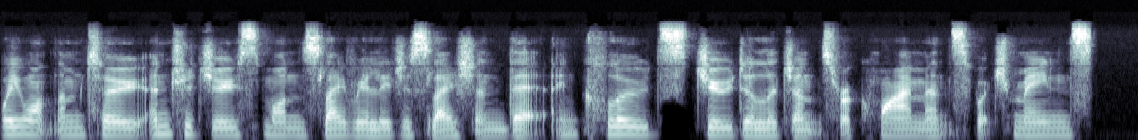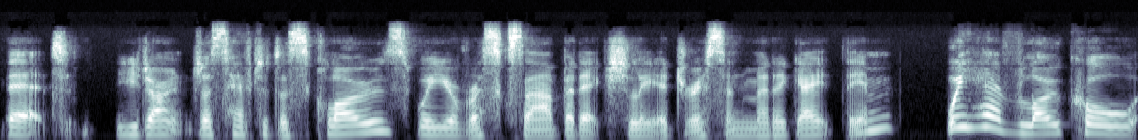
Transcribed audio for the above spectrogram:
We want them to introduce modern slavery legislation that includes due diligence requirements, which means that you don't just have to disclose where your risks are, but actually address and mitigate them. We have local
